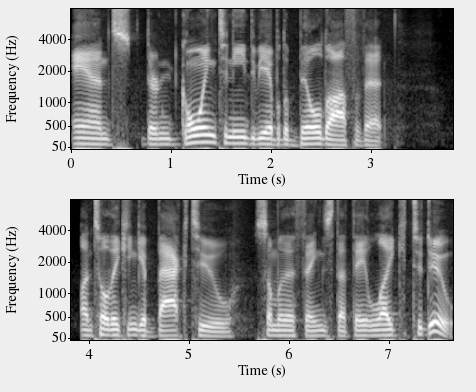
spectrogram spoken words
and they're going to need to be able to build off of it until they can get back to some of the things that they like to do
